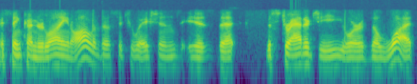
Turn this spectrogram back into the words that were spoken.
I think underlying all of those situations is that the strategy or the what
